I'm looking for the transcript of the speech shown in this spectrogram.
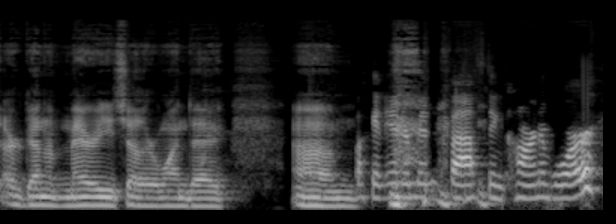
are going to marry each other one day. Um, fucking intermittent fasting carnivore.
